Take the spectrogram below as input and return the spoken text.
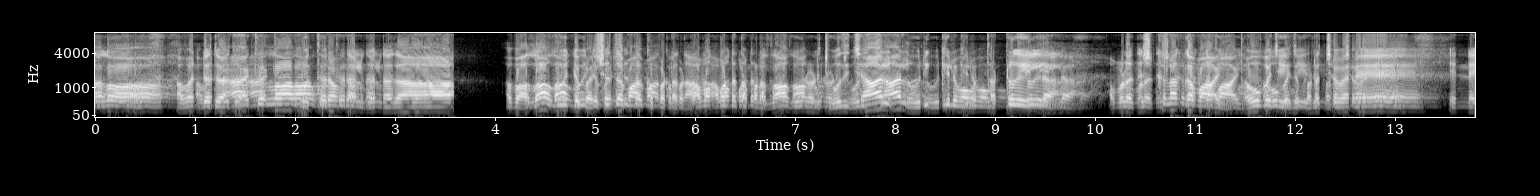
അല്ലാഹ് അവന്റെ ദുആക്ക് അല്ലാഹു ഉത്തരം നൽകുന്നതാ. അപ്പൊ അള്ളാഹുവിന്റെ പരിശുദ്ധമാക്കപ്പെട്ട നാമം കൊണ്ട് നമ്മൾ അള്ളാഹുവിനോട് ചോദിച്ചാൽ ഒരിക്കലും അവൻ തട്ടുകയില്ല. നമ്മൾ നിഷ്കളങ്കമായി തൗബ ചെയ്ത് പഠിച്ചവനെ എന്നെ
